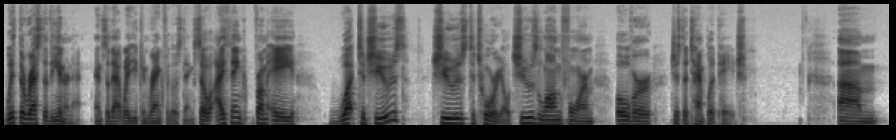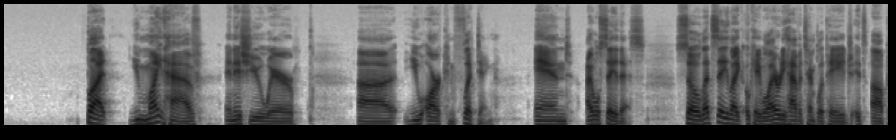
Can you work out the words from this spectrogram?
with the rest of the internet. And so that way you can rank for those things. So I think from a what to choose, choose tutorial, choose long form over just a template page. Um, but you might have an issue where uh, you are conflicting. And I will say this. So let's say like, okay, well, I already have a template page. It's up,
